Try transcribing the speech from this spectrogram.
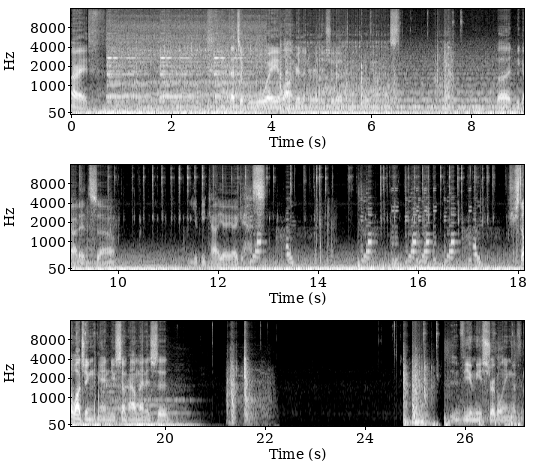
Alright. That took way longer than it really should have, to be completely honest. But we got it, so... Yippee-ki-yay, I guess. If you're still watching and you somehow managed to view me struggling with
